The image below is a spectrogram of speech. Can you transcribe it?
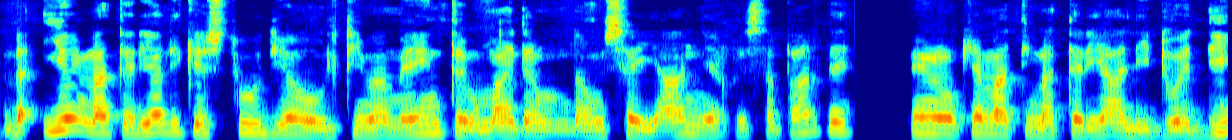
Beh, io i materiali che studio ultimamente, ormai da un, da un sei anni a questa parte, vengono chiamati materiali 2D,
